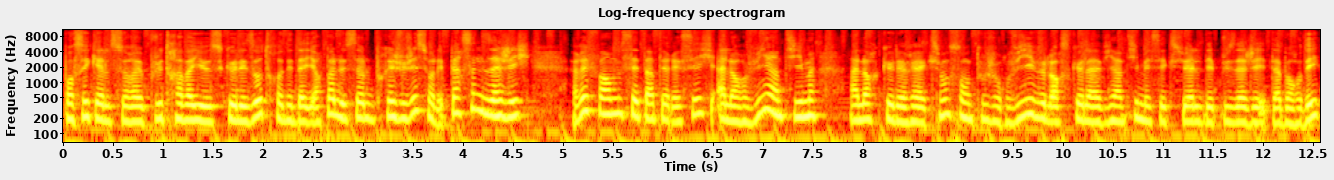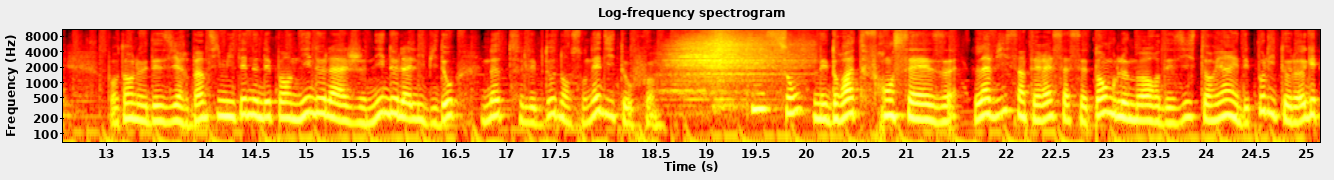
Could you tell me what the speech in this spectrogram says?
Penser qu'elles seraient plus travailleuses que les autres n'est d'ailleurs pas le seul préjugé sur les personnes âgées. Réforme s'est intéressée à leur vie intime, alors que les réactions sont toujours vives lorsque la vie intime et sexuelle des plus âgés est abordée. Pourtant, le désir d'intimité ne dépend ni de l'âge ni de la libido, note l'hebdo dans son édito. Qui sont les droites françaises? La vie s'intéresse à cet angle mort des historiens et des politologues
